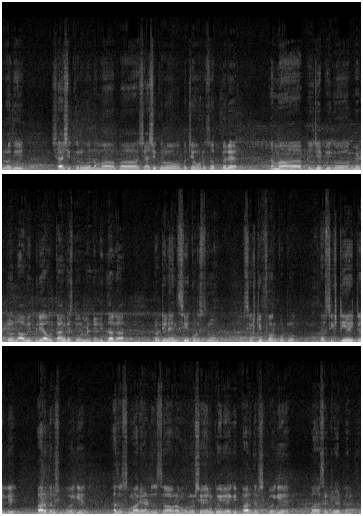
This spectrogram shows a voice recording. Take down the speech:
ವಿರೋಧಿ ಶಾಸಕರು, ನಮ್ಮ ಶಾಸಕರು ಬಚ್ಚೇಗೌಡರು ಸೋತ ಮೇಲೆ ನಮ್ಮ ಬಿ ಜೆ ಪಿ ಗೌರ್ಮೆಂಟು ನಾವಿದ್ರಿ, ಅವ್ರು ಕಾಂಗ್ರೆಸ್ ಗೌರ್ಮೆಂಟಲ್ಲಿ ಇದ್ದಾಗ ಟ್ವೆಂಟಿ ನೈನ್ ಸಿ ಕೊಡಿಸ್ರು ಸಿಕ್ಸ್ಟಿ ಫೋರ್ ಕೊಟ್ಟರು ನಾವು ಸಿಕ್ಸ್ಟಿ ಏಯ್ಟಲ್ಲಿ ಪಾರದರ್ಶಕವಾಗಿ, ಅದು ಸುಮಾರು ಎರಡು ಸಾವಿರ ಮೂರು ವರ್ಷ ಎನ್ಕ್ವೈರಿ ಆಗಿ ಪಾರದರ್ಶಕವಾಗಿ ಸರ್ಟಿಫಿಕೇಟ್ ಬಂತು.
